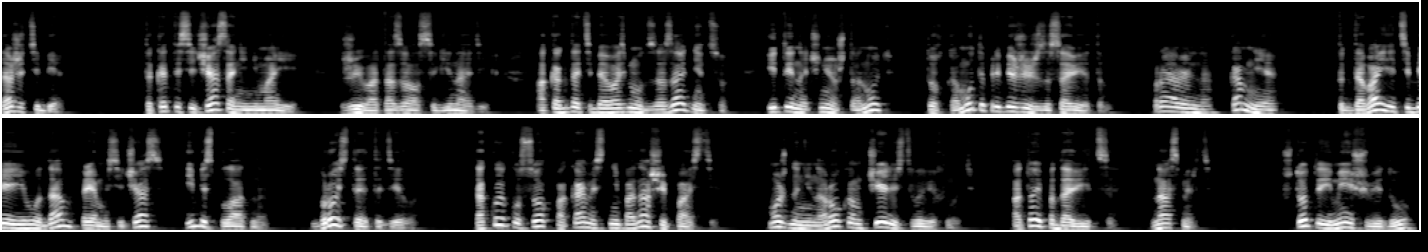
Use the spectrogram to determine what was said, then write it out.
даже тебе. Так это сейчас они не мои, живо отозвался Геннадий. А когда тебя возьмут за задницу, и ты начнешь тонуть, то к кому ты прибежишь за советом? Правильно, ко мне. Так давай я тебе его дам прямо сейчас и бесплатно. Брось ты это дело. Такой кусок пока мест не по нашей пасти. Можно ненароком челюсть вывихнуть, а то и подавиться. Насмерть. Что ты имеешь в виду?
